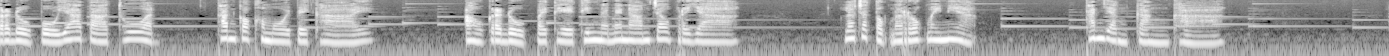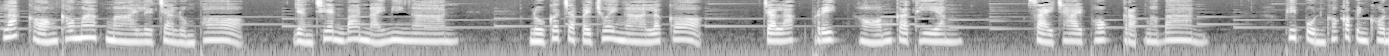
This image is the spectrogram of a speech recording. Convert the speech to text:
กระดูกปู่ย่าตาทวด ท่านก็ขโมยไปขาย เอากระดูกไปเททิ้งในแม่น้ำเจ้าพระยา แล้วจะตกนรกไหมเนี่ย ท่านยังกังขา ลักของเขามากมายเลยจ้าหลวงพ่อ อย่างเช่นบ้านไหนมีงาน หนูก็จะไปช่วยงานแล้วก็จะลักพริกหอมกระเทียม ใส่ชายพกกลับมาบ้าน พี่ปุ่นเขาก็เป็นคน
